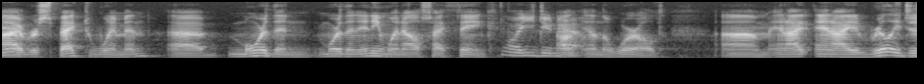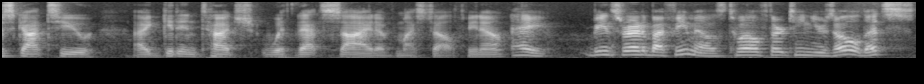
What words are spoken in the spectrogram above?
I respect women uh, more than more than anyone else. I think. Well, you do on- in the world, um, and I and I really just got to uh, get in touch with that side of myself. You know. Hey, being surrounded by females, 12, 13 years old, that's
